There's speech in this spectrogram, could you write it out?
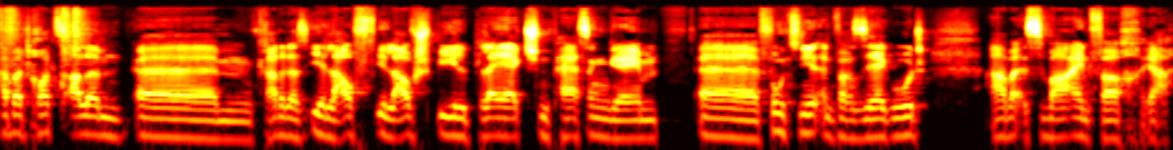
Aber trotz allem, ähm, gerade das ihr Lauf, ihr Laufspiel, Play-Action, Passing-Game, äh, funktioniert einfach sehr gut. Aber es war einfach, ja,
